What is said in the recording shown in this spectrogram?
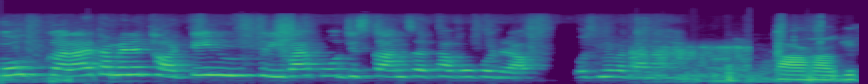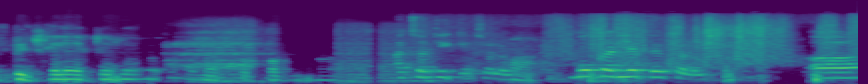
जो कराया था मैंने थर्टीन थ्री बाय फोर जिसका आंसर था वो फुल ड्राफ्ट उसमें बताना है। हाँ हाँ जो पिछले लेक्चर अच्छा ठीक है चलो। हाँ। वो कर लेते हैं, चलो। अ,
